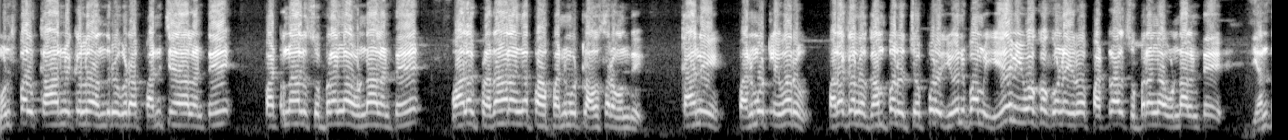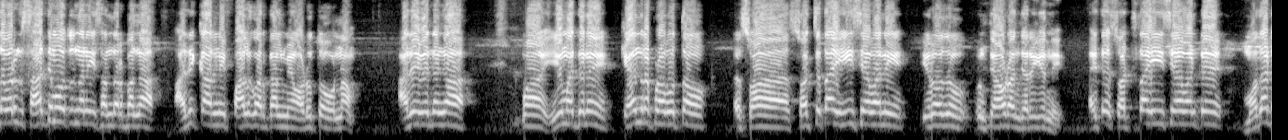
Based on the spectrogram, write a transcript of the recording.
మున్సిపల్ కార్మికులు అందరూ కూడా పని చేయాలంటే పట్టణాలు శుభ్రంగా ఉండాలంటే వాళ్ళకు ప్రధానంగా పనిముట్లు అవసరం ఉంది. కానీ పనిముట్లు ఇవ్వరు పరకలు గంపలు చెప్పులు యూనిఫామ్ ఏమి ఇవ్వకుండా ఈరోజు పట్టణాలు శుభ్రంగా ఉండాలంటే ఎంతవరకు సాధ్యమవుతుందని ఈ సందర్భంగా అధికారులని పాలకవర్గాలు మేము అడుగుతూ ఉన్నాం. అదేవిధంగా ఈ మధ్యనే కేంద్ర ప్రభుత్వం స్వ స్వచ్ఛత ఈ సేవని ఈరోజు తేవడం జరిగింది. అయితే స్వచ్ఛత ఈ సేవ అంటే మొదట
